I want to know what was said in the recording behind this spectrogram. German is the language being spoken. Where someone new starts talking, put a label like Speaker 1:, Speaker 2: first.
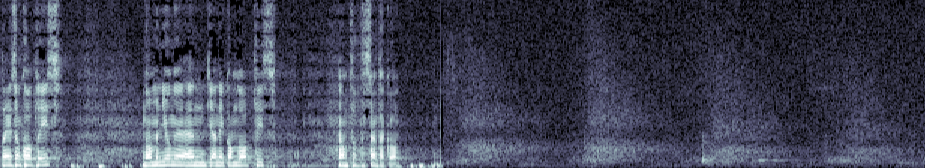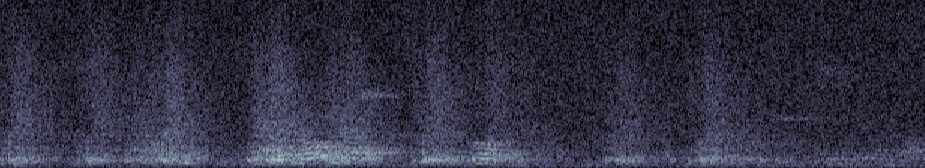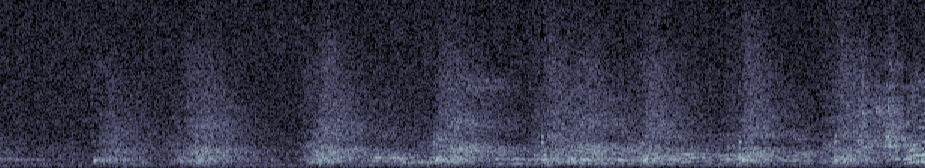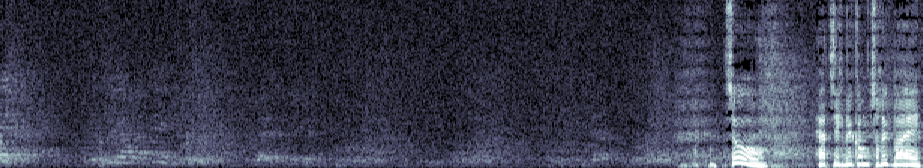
Speaker 1: Players on call, please. Norman Junge and Yannick Omlaub, please. Come to the center call.
Speaker 2: So, herzlich willkommen zurück bei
